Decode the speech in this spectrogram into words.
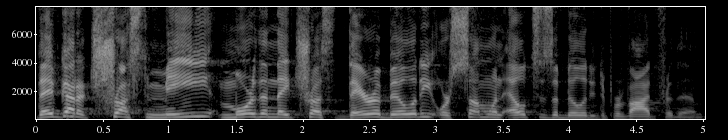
They've got to trust me more than they trust their ability or someone else's ability to provide for them.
